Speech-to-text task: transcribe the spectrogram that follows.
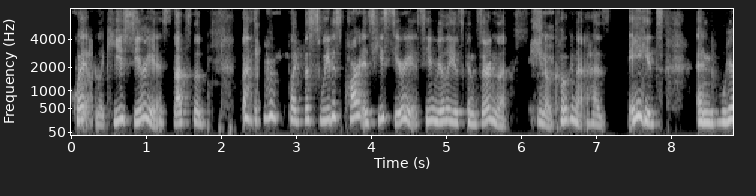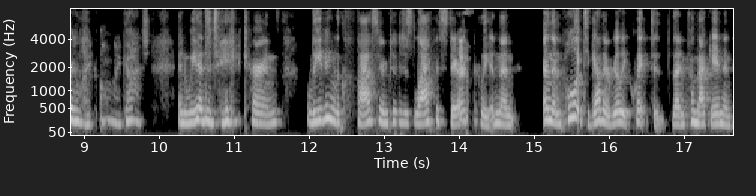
quit. Yeah. like he's serious. That's the that's like the sweetest part is he's serious. He really is concerned that you know coconut has aids and we're like oh my gosh. And we had to take turns leaving the classroom to just laugh hysterically and then and then pull it together really quick to then come back in and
